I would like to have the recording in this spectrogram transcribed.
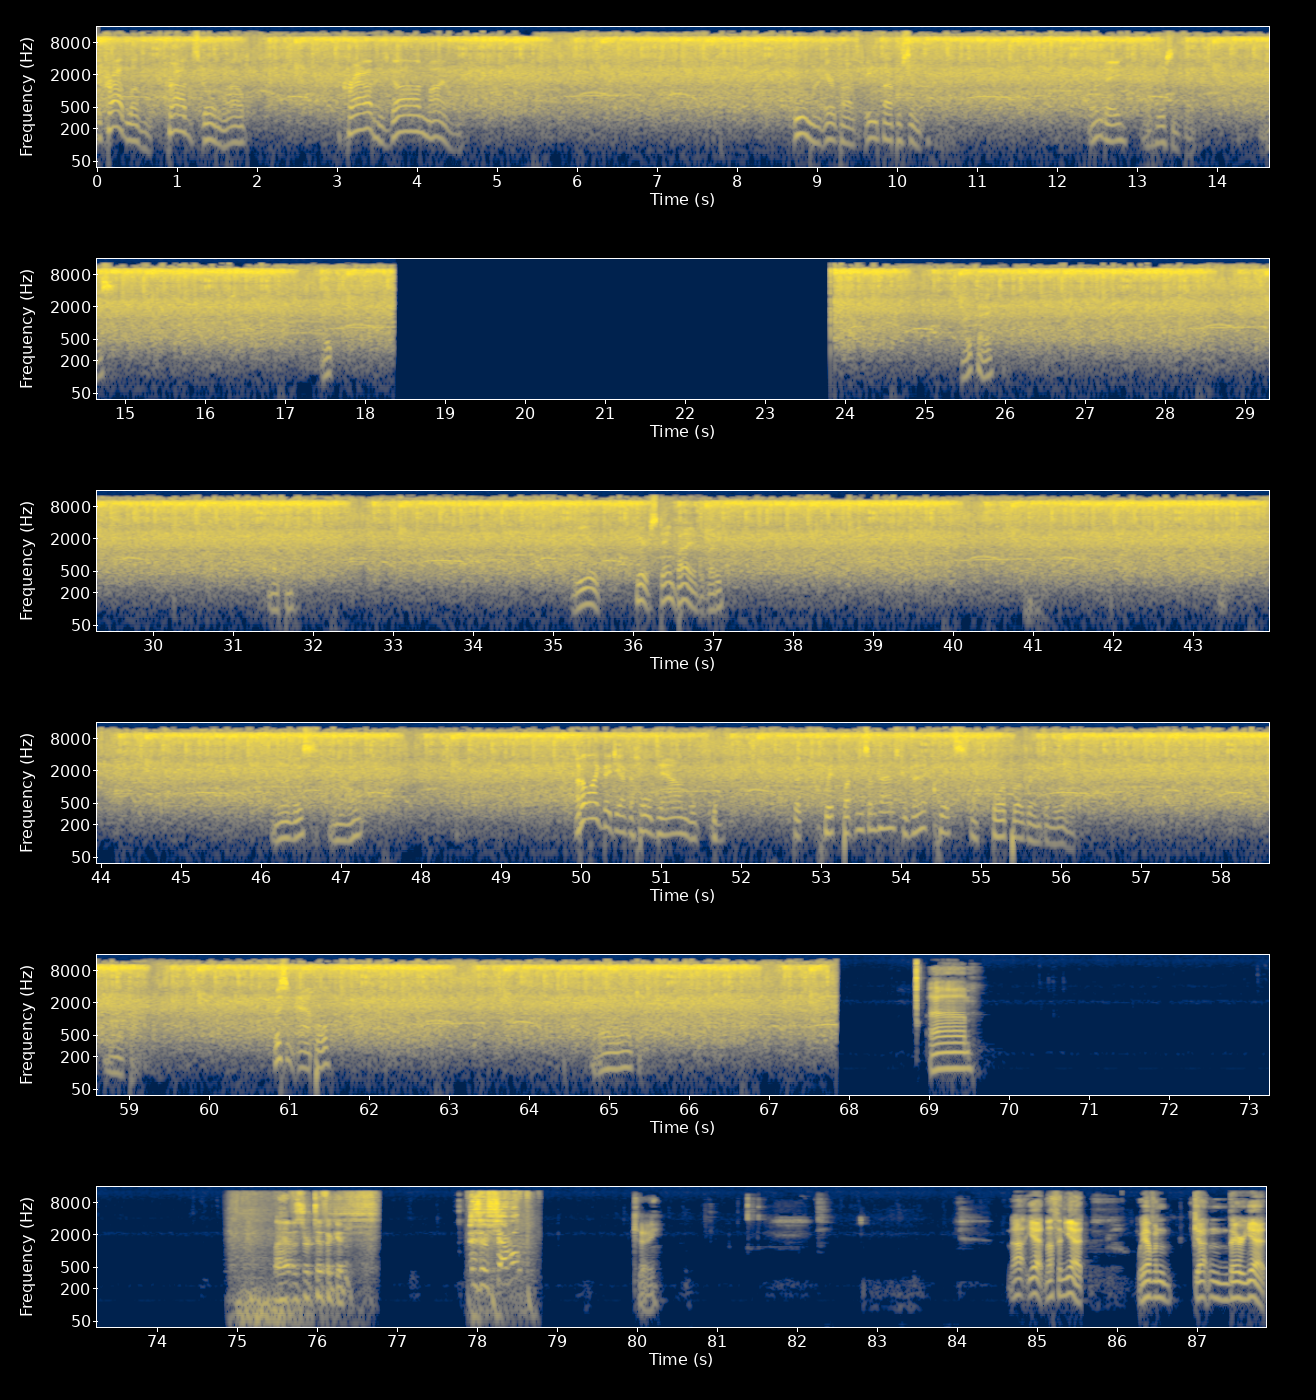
the crowd loves it. The crowd's going wild. The crowd has gone mild. Ooh, my AirPods, 85%. One day, I'll hear something. Yes. Nope. Okay. Nothing. Weird. Here, stand by, everybody. None of this, none of that. I don't like that you have to hold down the, the, the quit button sometimes because then it quits like four programs in a row. Listen, Apple. I don't like it. Um. Certificate. Is there several? Okay. Not yet. Nothing yet. We haven't gotten there yet.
